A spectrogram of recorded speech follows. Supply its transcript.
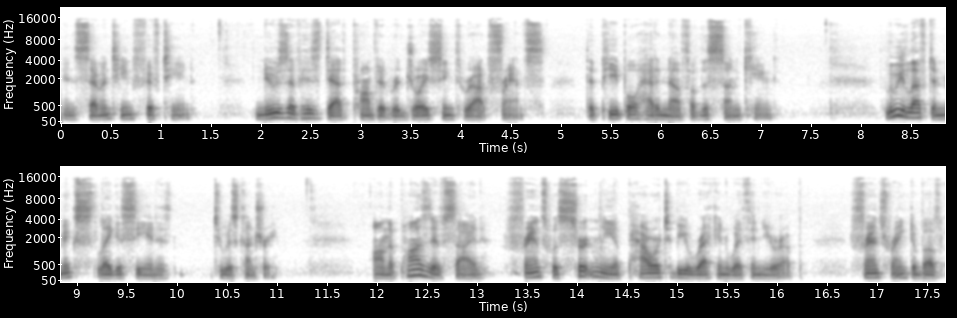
in 1715. News of his death prompted rejoicing throughout France. The people had enough of the Sun King. Louis left a mixed legacy his, to his country. On the positive side, France was certainly a power to be reckoned with in Europe. France ranked above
